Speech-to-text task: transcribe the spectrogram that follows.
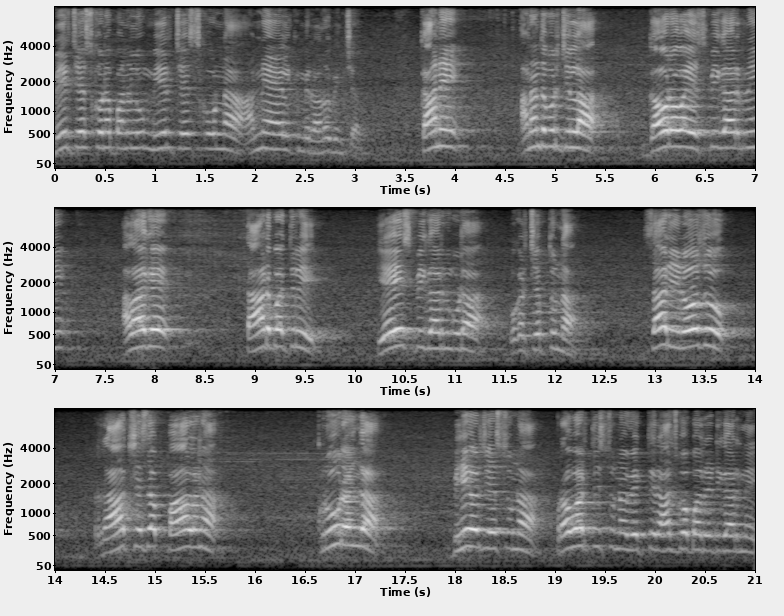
మీరు చేసుకున్న పనులు మీరు చేసుకున్న అన్యాయాలకు మీరు అనుభవించారు. కానీ అనంతపురం జిల్లా గౌరవ ఎస్పీ గారిని అలాగే తాడపత్రి ఏఎస్పీ గారిని కూడా ఒకటి చెప్తున్నా. సార్ ఈరోజు రాక్షస పాలన క్రూరంగా బిహేవ్ చేస్తున్న ప్రవర్తిస్తున్న వ్యక్తి రాజగోపాల్ రెడ్డి గారిని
